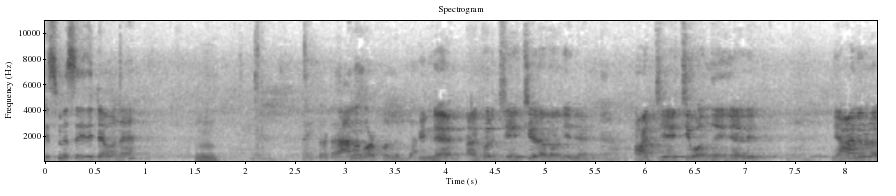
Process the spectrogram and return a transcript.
ഡിസ്മിസ് ചെയ്തിട്ടാ പോന്നെ? ഉം. ആയിക്കോട്ടെ അതൊന്നും കുഴപ്പമൊന്നുമില്ല. പിന്നെ എനിക്കൊരു ചേച്ചി വരാന്ന് പറഞ്ഞില്ലേ? ആ. ആ ചേച്ചി വന്നു കഴിഞ്ഞാൽ ഞാനിവിടെ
